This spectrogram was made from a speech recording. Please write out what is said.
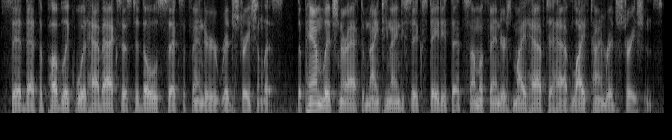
said that the public would have access to those sex offender registration lists. The Pam Lychner Act of 1996 stated that some offenders might have to have lifetime registrations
